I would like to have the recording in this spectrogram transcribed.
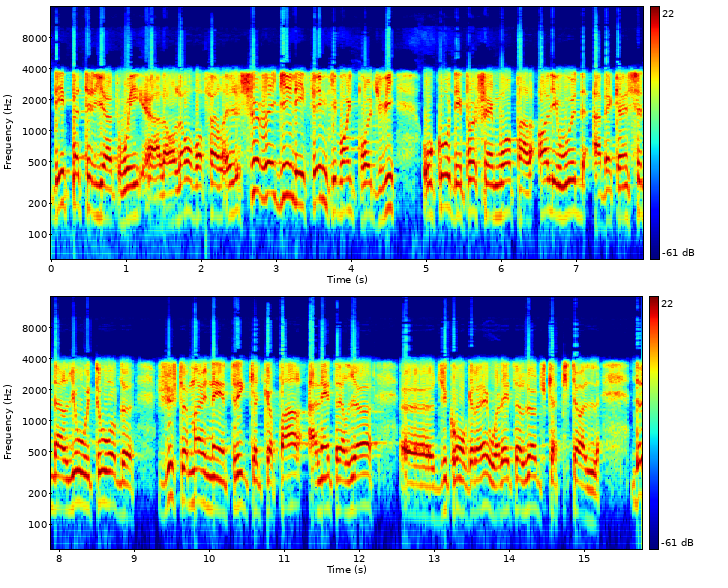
Des patriotes, oui. Alors là, on va faire. euh, Surveille bien les films qui vont être produits au cours des prochains mois par Hollywood avec un scénario autour de justement une intrigue quelque part à l'intérieur euh, du Congrès ou à l'intérieur du Capitole. De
